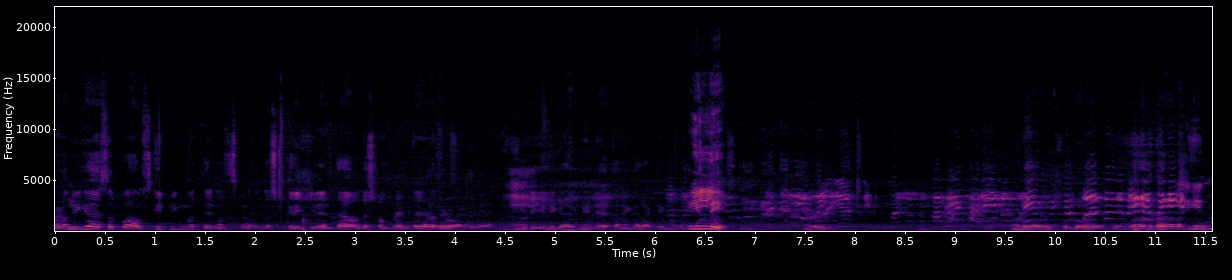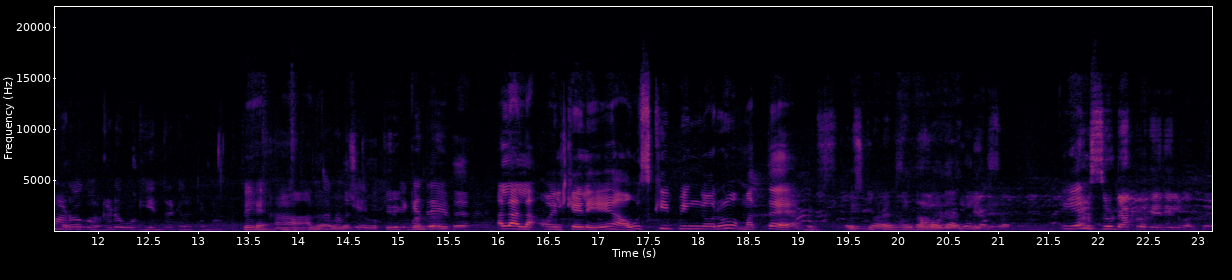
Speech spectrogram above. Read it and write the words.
ಮೇಡಮ್ ಈಗ ಸ್ವಲ್ಪ ಹೌಸ್ ಕೀಪಿಂಗ್ ಮತ್ತೆ ನರ್ಸ್ಗಳು ಒಂದಷ್ಟು ಅಂತ ಒಂದಷ್ಟು ಕಂಪ್ಲೇಂಟ್ ಹೇಳಿದ್ರು. ನೋಡಿ ಇಲ್ಲಿ ನಿನ್ನೆ ತಾನೇ ಗಲಾಟೆ ಇಲ್ಲಿ. ನೋಡಿ ಇಲ್ಲಿ. ನೋಡಿ ಅವರು ಫುಲ್ಲು ಕ್ಲೀನ್ ಮಾಡುವಾಗ ಹೊರಗಡೆ ಹೋಗಿ ಅಂದ್ರೆ ಗಲಾಟೆ ಮಾಡ್ತಾರೆ. ಬೇ- ಆ, ಅದು ಒಂದಷ್ಟು ಕಿರಿಕ್ ಯಾಕಂದ್ರೆ- ಅಲ್ಲ ಅಲ್ಲ ಇಲ್ಲಿ ಕೇಳಿ ಹೌಸ್ ಕೀಪಿಂಗ್ ಅವರು ಮತ್ತೆ ಏನು? ನರ್ಸು ಡಾಕ್ಟರ್ ಏನಿಲ್ವಂತೆ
